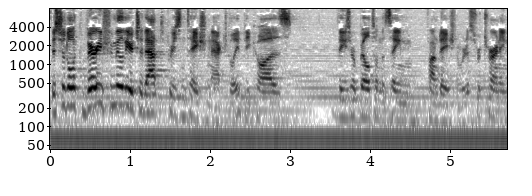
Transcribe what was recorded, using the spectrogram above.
This should look very familiar to that presentation, actually, because these are built on the same foundation. We're just returning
